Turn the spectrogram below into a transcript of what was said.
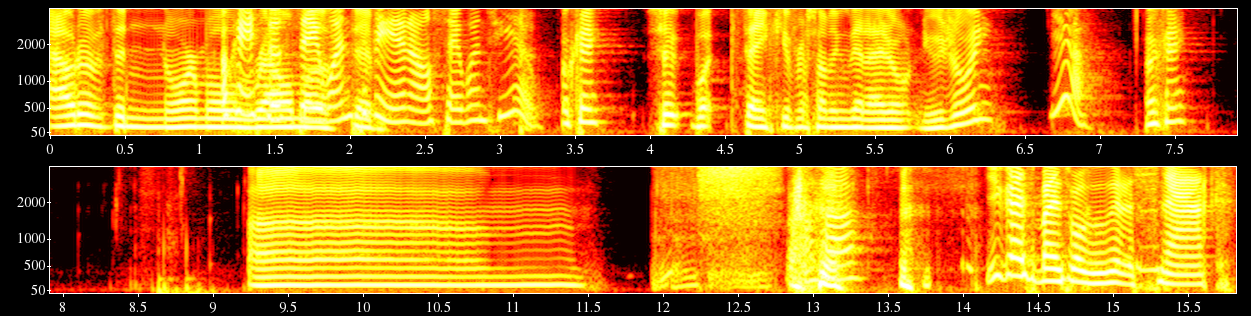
out of the normal Okay, so say one to me and I'll say one to you. Okay. So what thank you for something that I don't usually? Yeah. Okay. Um Uh-huh. you guys might as well go get a snack.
